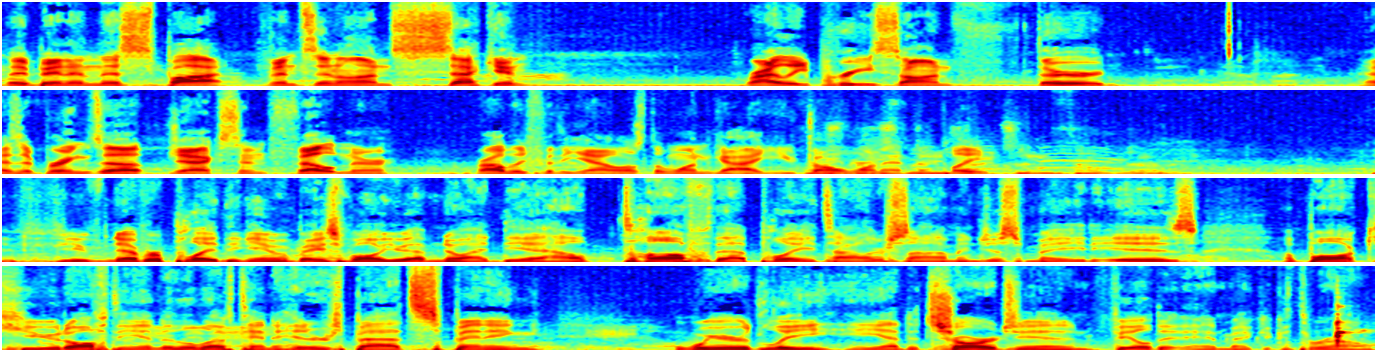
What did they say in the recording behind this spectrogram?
they've been in this spot. Vincent on second. Riley Priest on third. As it brings up Jackson Feltner, probably for the Owls, the one guy you don't want at the plate. If you've never played the game of baseball, you have no idea how tough that play Tyler Simon just made is. A ball cued off the end of the left-handed hitter's bat, spinning weirdly. He had to charge in, field it, and make a throw.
